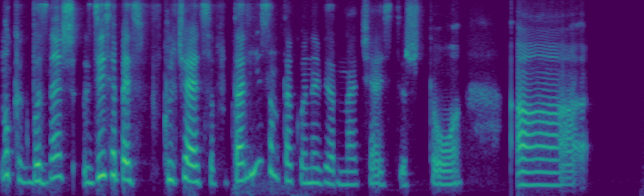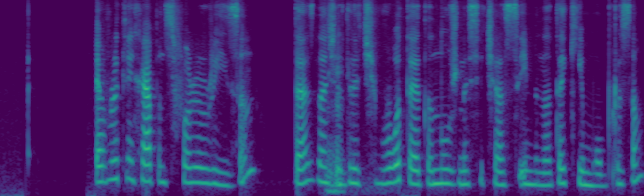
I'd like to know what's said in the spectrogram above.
ну, как бы, знаешь, здесь опять включается фатализм такой, наверное, отчасти, что uh, everything happens for a reason, да, значит, mm-hmm. для чего-то это нужно сейчас именно таким образом.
